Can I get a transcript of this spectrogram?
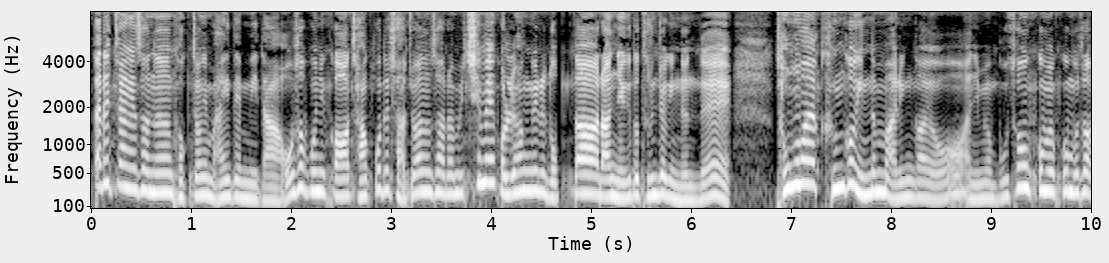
딸 입장에서는 걱정이 많이 됩니다. 어서 보니까 잠꼬대 자주 하는 사람이 치매에 걸릴 확률이 높다라는 얘기도 들은 적이 있는데 정말 근거 있는 말인가요? 아니면 무서운 꿈을 꾸면서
